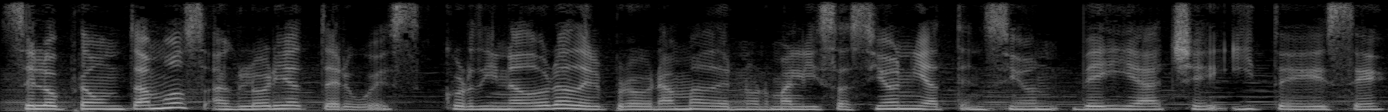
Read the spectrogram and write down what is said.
Se lo preguntamos a Gloria Terwes, coordinadora del programa de normalización y atención VIH-ITS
